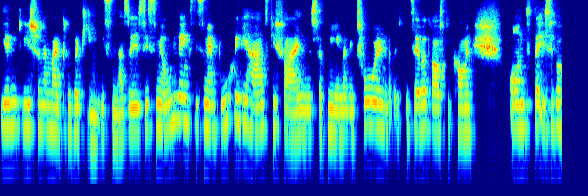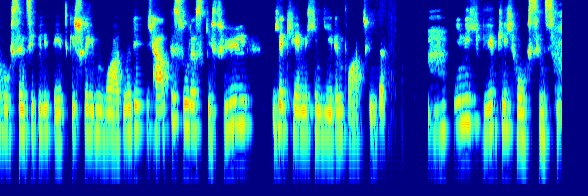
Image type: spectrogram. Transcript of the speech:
irgendwie schon einmal drüber gelesen. Also es ist mir unlängst, ist mir ein Buch in die Hand gefallen, es hat mir jemand empfohlen oder ich bin selber drauf gekommen und da ist über Hochsensibilität geschrieben worden. Und ich hatte so das Gefühl, ich erkenne mich in jedem Wort wieder. Mhm. Bin ich wirklich hochsensibel?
